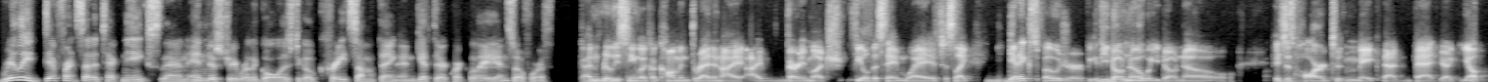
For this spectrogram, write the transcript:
really different set of techniques than industry where the goal is to go create something and get there quickly and so forth I'm really seeing like a common thread, and I I very much feel the same way. It's just like get exposure because you don't know what you don't know. It's just hard to make that bet. You're like, yep,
